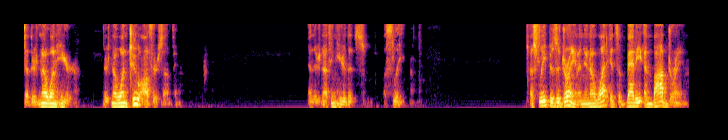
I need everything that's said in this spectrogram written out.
That there's no one here. There's no one to author something and there's nothing here that's asleep. Asleep is a dream, and you know what? It's a Betty and Bob dream.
